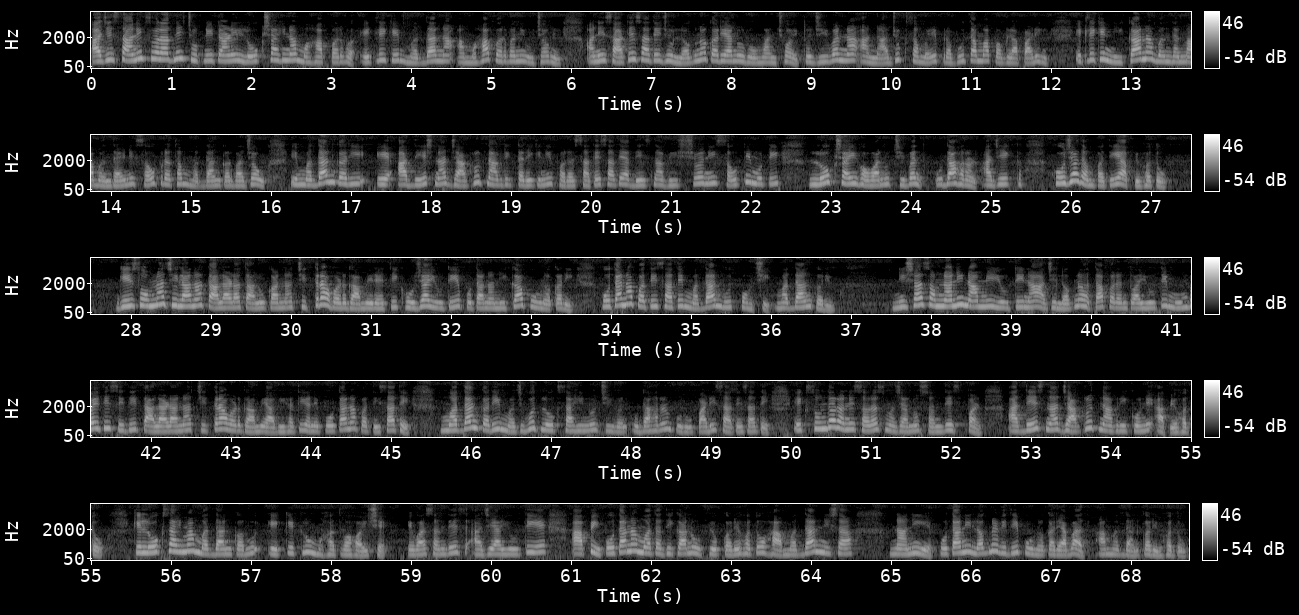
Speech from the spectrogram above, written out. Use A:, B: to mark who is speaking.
A: આજે સ્થાનિક સ્વરાજની ચૂંટણી ટાણી લોકશાહીના મહાપર્વ એટલે કે મતદાનના આ મહાપર્વની ઉજવણી અને સાથે સાથે જો લગ્ન કર્યાનું રોમાંચ હોય તો જીવનના આ નાજુક સમયે પ્રભુતામાં પગલાં પાડી એટલે કે નિકાહના બંધનમાં બંધાઈને સૌ પ્રથમ મતદાન કરવા જવું. એ મતદાન કરી એ આ દેશના જાગૃત નાગરિક તરીકેની ફરજ. સાથે સાથે આ દેશના વિશ્વની સૌથી મોટી લોકશાહી હોવાનું જીવંત ઉદાહરણ આજે એક ખોજા દંપતીએ આપ્યું હતું. ગીર સોમનાથ જિલ્લાના તાલાડા તાલુકાના ચિત્રાવડ ગામે રહેતી ખોજા યુવતીએ પોતાના નિકાહ પૂર્ણ કરી પોતાના પતિ સાથે મતદાન બૂથ પહોંચી મતદાન કર્યું. નિશા સમનાની નામની યુવતીના આજે લગ્ન હતા, પરંતુ આ યુવતી મુંબઈથી સીધી તાલાડાના ચિત્રાવડ ગામે આવી હતી અને પોતાના પતિ સાથે મતદાન કરી મજબૂત લોકશાહીનું જીવન ઉદાહરણ પૂરું પાડી. સાથે સાથે એક સુંદર અને સરસ મજાનો સંદેશ પણ આ દેશના જાગૃત નાગરિકોને આપ્યો હતો કે લોકશાહીમાં મતદાન કરવું એ કેટલું મહત્ત્વ હોય છે. એવા સંદેશ આજે આ યુવતીએ આપી પોતાના મત અધિકારનો ઉપયોગ કર્યો હતો. હા, મતદાન નિશા નાનીએ પોતાની લગ્ન વિધિ પૂર્ણ કર્યા બાદ આ મતદાન કર્યું હતું.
